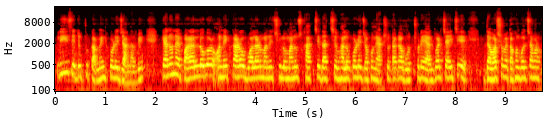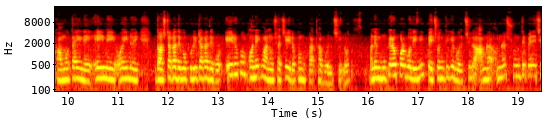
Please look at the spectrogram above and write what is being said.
প্লিজ এটা একটু কমেন্ট করে জানাবে। কেননা পাড়ার লোকের অনেক কারও বলার মানে ছিল, মানুষ খাচ্ছে দাচ্ছে ভালো করে যখন একশো টাকা বছরে একবার চাইছে, দেওয়ার সময় তখন বলছে আমার ক্ষমতাই নেই, এই নেই, ওই নেই, দশ টাকা দেবো, কুড়ি টাকা দেবো, এইরকম অনেক মানুষ আছে, এরকম কথা বলছিল। মানে মুখের ওপর বলিনি, পেছন থেকে বলছিল। আমরা আমরা শুনতে পেরেছি,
